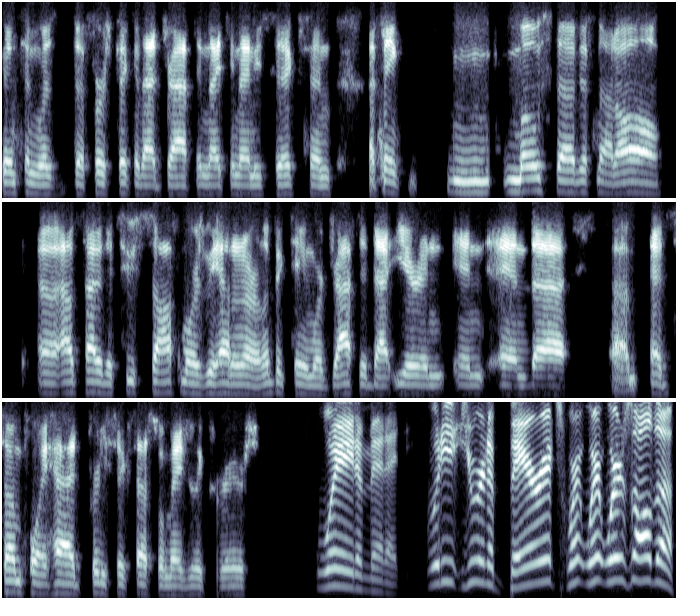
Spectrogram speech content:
Benson was the first pick of that draft in 1996, and I think m- most of, if not all, uh, outside of the two sophomores we had on our Olympic team were drafted that year and and and uh, um, at some point had pretty successful major league careers. Wait a minute. What do you? You're in a barracks. Where, where where's all the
